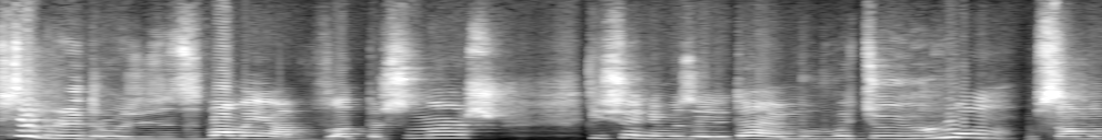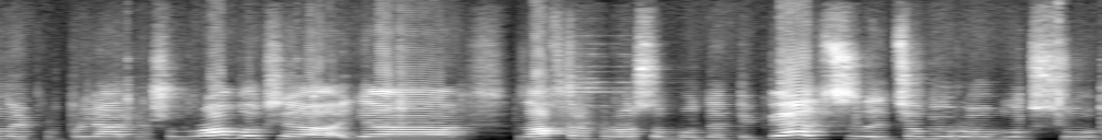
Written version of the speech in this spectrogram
Всім привіт, друзі! З вами я, Влад Персонаж. І сьогодні ми залітаємо в цю ігру, саму найпопулярнішу в Роблоксі. Я завтра просто буде піпець цьому Роблоксу.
